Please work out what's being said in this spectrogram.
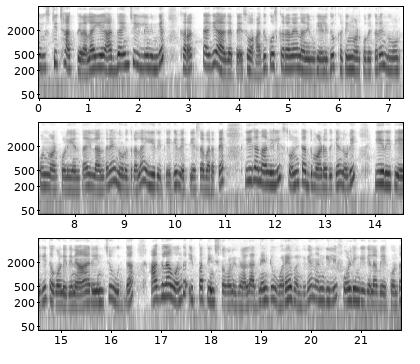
ನೀವು ಸ್ಟಿಚ್ ಹಾಕ್ತಿರಲ್ಲ, ಈ ಅರ್ಧ ಇಂಚು ಇಲ್ಲಿ ನಿಮಗೆ ಕರೆಕ್ಟಾಗಿ ಆಗುತ್ತೆ. ಸೊ ಅದಕ್ಕೋಸ್ಕರನೇ ನಾನು ನಿಮ್ಗೆ ಹೇಳಿದ್ದು ಕಟಿಂಗ್ ಮಾಡ್ಕೋಬೇಕಾದ್ರೆ ನೋಡ್ಕೊಂಡು ಮಾಡ್ಕೊಳ್ಳಿ ಅಂತ. ಇಲ್ಲಾಂದರೆ ನೋಡಿದ್ರಲ್ಲ, ಈ ರೀತಿಯಾಗಿ ವ್ಯತ್ಯಾಸ ಬರುತ್ತೆ. ಈಗ ನಾನಿಲ್ಲಿ ಸೊಂಟದ್ದು ಮಾಡೋದಕ್ಕೆ ನೋಡಿ, ಈ ರೀತಿಯಾಗಿ ತೊಗೊಂಡಿದ್ದೀನಿ. ಆರು ಇಂಚು ಉದ್ದ. ಅಗಲ ಒಂದು ಇಪ್ಪತ್ತು ಇಂಚ್ ತೊಗೊಂಡಿದ್ದೀನಿ. ಅಲ್ಲ, ಹದಿನೆಂಟುವರೆ ಬಂದಿದೆ. ನನಗಿಲ್ಲಿ ಫೋಲ್ಡಿಂಗಿಗೆಲ್ಲ ಬೇಕು ಅಂತ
